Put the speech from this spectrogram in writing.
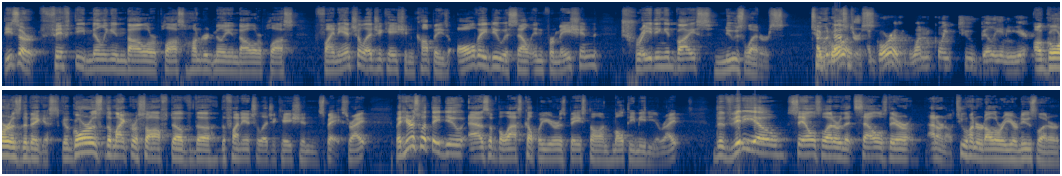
these are fifty million dollar plus, hundred million dollar plus financial education companies. All they do is sell information, trading advice, newsletters to Agora's- investors. Agora's 1.2 billion a year Agora's the biggest. Agora's the Microsoft of the, the financial education space, right? But here's what they do as of the last couple years based on multimedia, right? The video sales letter that sells their, I don't know, $200 a year newsletter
